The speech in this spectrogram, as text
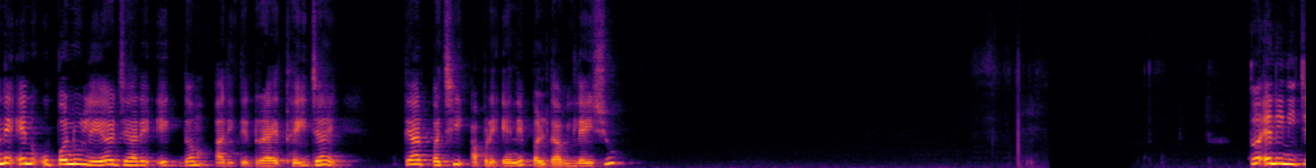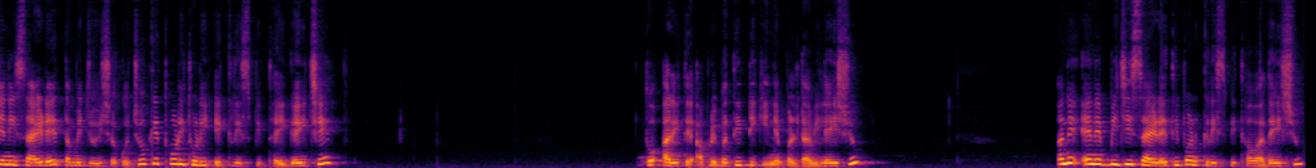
અને એનું ઉપરનું લેયર જ્યારે એકદમ આ રીતે ડ્રાય થઈ જાય, ત્યાર પછી આપણે એને પલટાવી લઈશું. તો એની નીચેની સાઈડે તમે જોઈ શકો છો કે થોડી થોડી એ ક્રિસ્પી થઈ ગઈ છે. તો આ રીતે આપણે બધી ટીકીને પલટાવી લઈશું. અને એને બીજી સાઈડેથી પણ ક્રિસ્પી થવા દઈશું.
